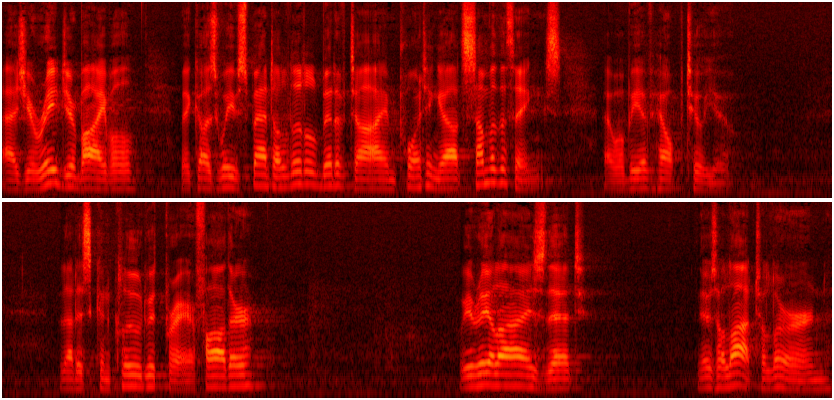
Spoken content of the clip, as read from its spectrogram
as you read your Bible, because we've spent a little bit of time pointing out some of the things that will be of help to you. Let us conclude with prayer. Father, we realize that there's a lot to learn,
